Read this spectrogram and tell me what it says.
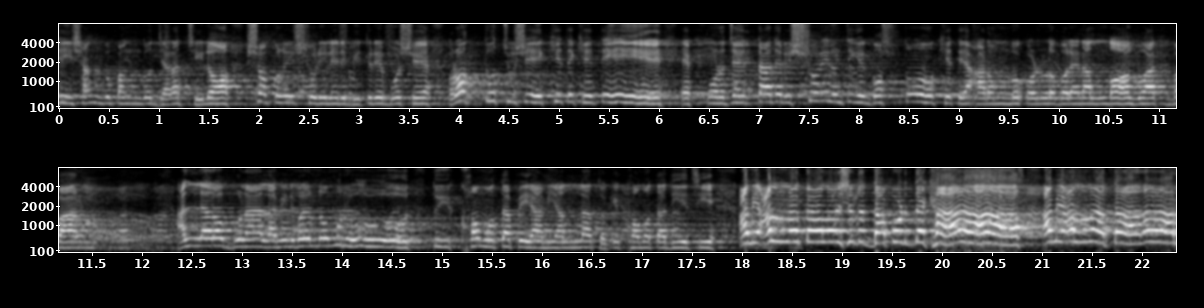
যেই সাঙ্গপাঙ্গ যারা ছিল, সকলের শরীরের ভিতরে বসে রক্ত চুষে খেতে খেতে এক পর্যায়ে তাদের শরীর থেকে গস্ত খেতে আরম্ভ করল বলেন আল্লাহু আকবার। আল্লাহ রব্বুল আলামিন বলেন, নমরুদ, তুই ক্ষমতা পেয়ে আমি আল্লাহ তোকে ক্ষমতা দিয়েছি। আমি আল্লাহ তাআলার সাথে দাপট দেখাস। আমি আল্লাহ তাআলার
